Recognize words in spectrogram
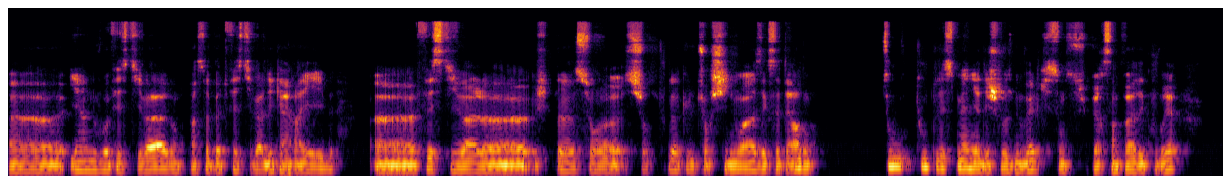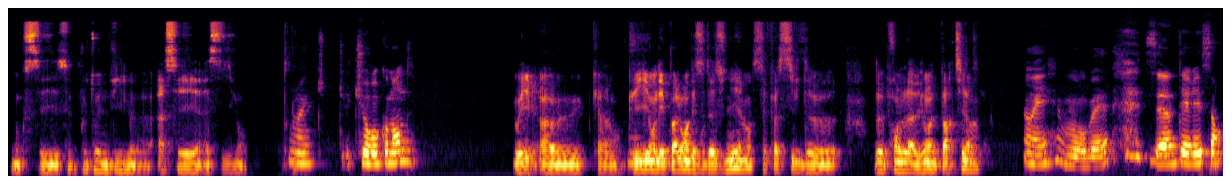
euh, il y a un nouveau festival. Donc ça peut être Festival des Caraïbes, festival sur, sur toute la culture chinoise, etc. Donc toutes les semaines, il y a des choses nouvelles qui sont super sympas à découvrir. Donc c'est plutôt une ville euh, assez, assez vivante. Ouais, tu, recommandes? Ah oui, carrément. Puis on n'est pas loin des États-Unis, hein. c'est facile de, de prendre l'avion et de partir. Hein. Oui, bon ben, c'est intéressant.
